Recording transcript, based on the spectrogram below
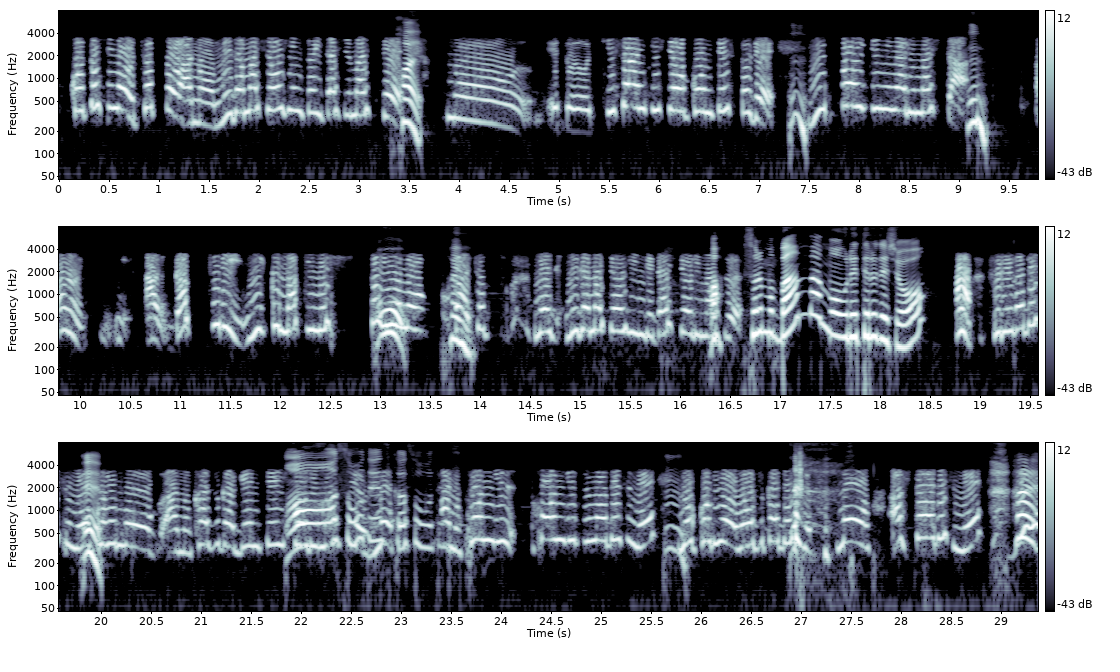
今年のちょっとあの目玉商品といたしまして、はい。あのえっと地産地消コンテストでうん日本一になりました。うん。うん、あがっつり肉巻き飯というのがちょっと目目玉商品で出しておりまあす。、それもバンバンも売れてるでしょ？あ、それがですね、ええこれもあの数が限定しておりああ、ますそうですか、そうですあのか。本日本日のですね、うん残りはわずかです。もう明日はですね、は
